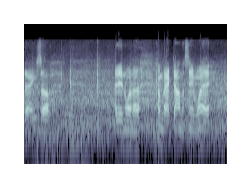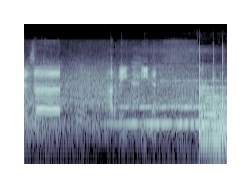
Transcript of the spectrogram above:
that thing, so I didn't want to come back down the same way because uh, I'd have eaten, it.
